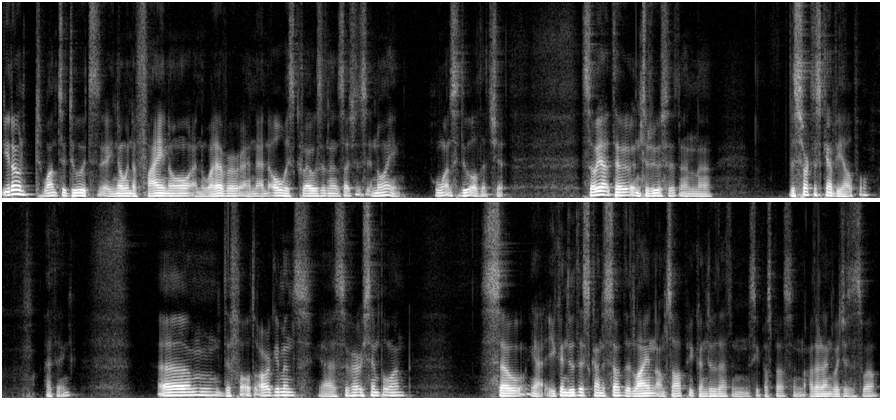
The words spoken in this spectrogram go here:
you don't want to do it, uh, you know, in the final and whatever, and, and always close it and such. It's annoying. Who wants to do all that shit? So yeah, to introduce it and. Uh, destructors can be helpful, I think. Um, default arguments, yeah, it's a very simple one. So yeah, you can do this kind of stuff. The line on top, you can do that in C++ and other languages as well.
